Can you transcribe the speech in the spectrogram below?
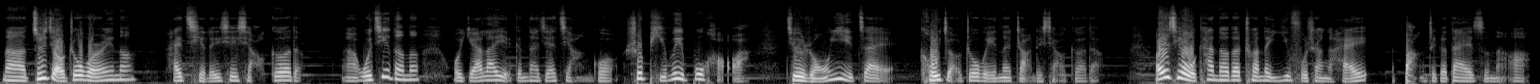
那嘴角周围呢还起了一些小疙瘩啊。我记得呢，我原来也跟大家讲过，说脾胃不好啊，就容易在口角周围呢长着小疙瘩，而且我看到他穿的衣服上啊还绑这个带子呢啊，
